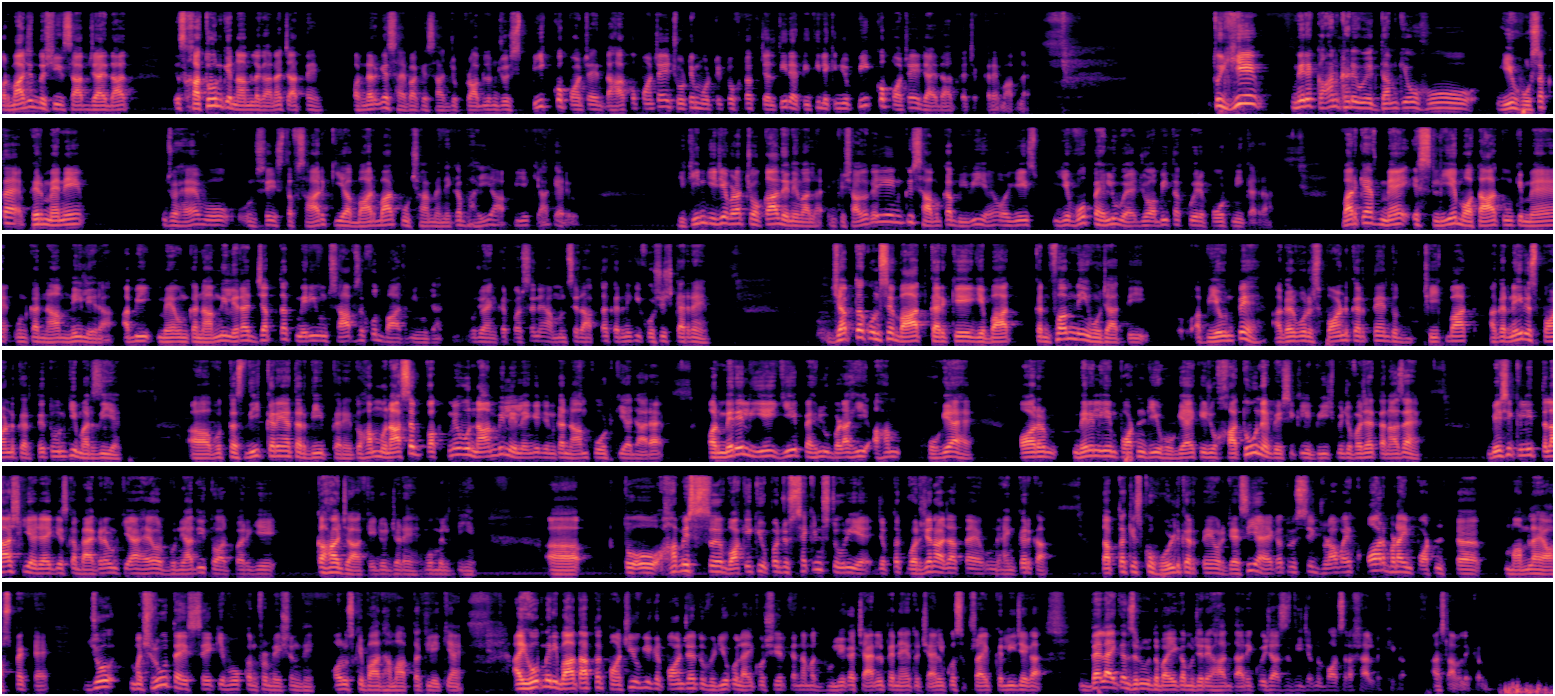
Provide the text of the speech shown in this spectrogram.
और माजिद बशीर साहब जायदाद इस खातून के नाम लगाना चाहते हैं और नरगे साहिबा के साथ जो प्रॉब्लम, जो इस पीक को पहुँचा इंतहा को पहुँचा ये छोटे मोटे टुक टक चलती रहती थी, लेकिन जो पीक को पहुँचा ये जायदाद का चक्कर है मामला है। तो ये मेरे कान खड़े हुए एकदम कि वो हो ये हो सकता है। फिर मैंने जो है वो उनसे इस्तफसार किया बार बार पूछा मैंने कहा, भाई, आप ये क्या कह रहे हो? यकीन कीजिए, बड़ा चौंका देने वाला इनके शादी का ये इनकी सबका बीवी है और ये इस, ये वो पहलू है जो अभी तक कोई रिपोर्ट नहीं कर रहा। बार कैफ, मैं इसलिए मोहतात हूँ कि मैं उनका नाम नहीं ले रहा। अभी मैं उनका नाम नहीं ले रहा जब तक मेरी उन साहब से खुद बात नहीं हो जाती। वो जो एंकर पर्सन है, हम उनसे रबता करने की कोशिश कर रहे हैं। जब तक उनसे बात करके ये बात कंफर्म नहीं हो जाती अब ये उन पे है। अगर वो रिस्पॉन्ड करते हैं तो ठीक बात, अगर नहीं रिस्पॉन्ड करते तो उनकी मर्ज़ी है। वो तस्दीक करें या तरदीद करें तो हम मुनासिब वक्त में वो नाम भी ले लेंगे जिनका नाम कोट किया जा रहा है। और मेरे लिए ये पहलू बड़ा ही अहम हो गया है और मेरे लिए इंपॉर्टेंट ये हो गया है कि जो खातून है बेसिकली बीच में, जो वजह तनाज़ा है बेसिकली तलाश किया जाए कि इसका बैकग्राउंड क्या है और बुनियादी तौर पर ये कहाँ जाके जो जड़ें हैं वो मिलती हैं। तो हम इस वाक्य के ऊपर जो सेकंड स्टोरी है, जब तक वर्जन आ जाता है उन एंकर का तब तक इसको होल्ड करते हैं और जैसे ही आएगा तो इससे जुड़ा हुआ एक और बड़ा इंपॉर्टेंट मामला है ऑस्पेक्ट है, जो मशरूत है इससे कि वो कंफर्मेशन दें और उसके बाद हम आप तक लेके आए। आई होप मेरी बात आप तक पहुँची होगी। अगर पहुँच जाए तो वीडियो को लाइक और शेयर करना मत भूलिएगा। चैनल पे नए तो चैनल को सब्सक्राइब कर लीजिएगा। बेल आइकन ज़रूर दबाइएगा। मुझे रेहान तारीख को इजाज़त दीजिए। अपना बहुत सारा ख्याल रखिएगा। वालेकुम।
